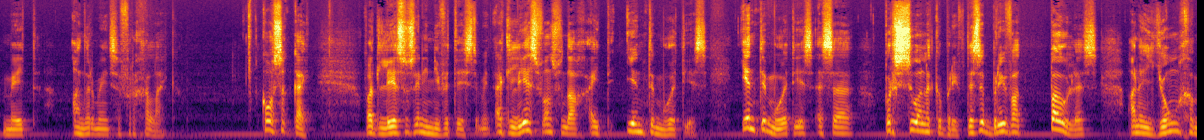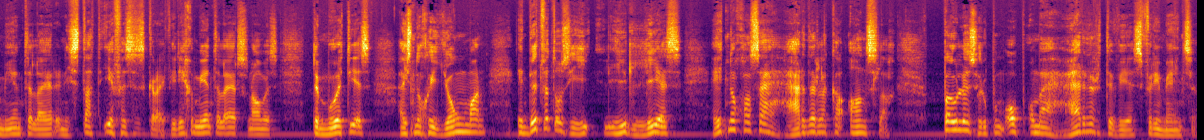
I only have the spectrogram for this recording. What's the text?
met ander mense vergelyk. Kom ons kyk wat lees ons in die Nuwe Testament? Ek lees vir ons vandag uit 1 Timoteus. 1 Timoteus is 'n persoonlike brief. Dis 'n brief wat Paulus aan 'n jong gemeenteleier in die stad Efese skryf. Hierdie gemeenteleier se naam is Timoteus. Hy's nog 'n jong man en dit wat ons hier, hier lees, het nogal 'n herderlike aanslag. Paulus roep hom op om 'n herder te wees vir die mense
